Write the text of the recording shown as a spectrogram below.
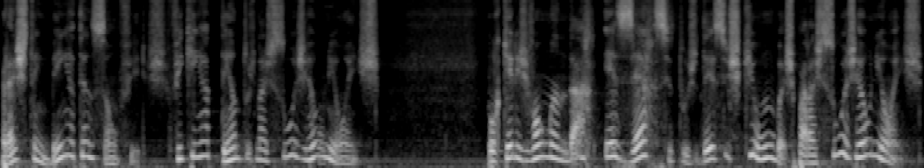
Prestem bem atenção, filhos. Fiquem atentos nas suas reuniões, porque eles vão mandar exércitos desses quiumbas para as suas reuniões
